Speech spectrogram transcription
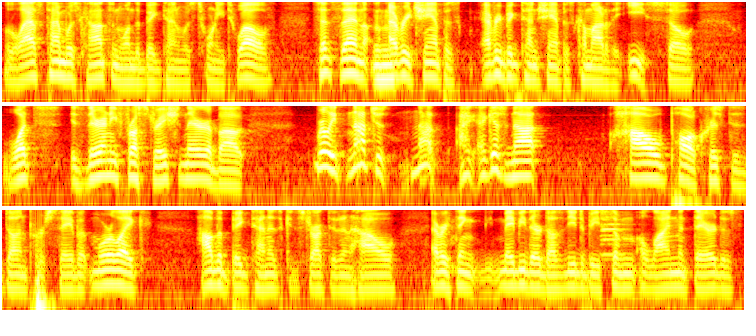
the last time Wisconsin won the Big Ten was 2012. Since then, mm-hmm. every champ is every Big Ten champ has come out of the East. So, what's is there any frustration there about? Really not just not I, I guess not how Paul Chryst is done per se, but more like how the Big Ten is constructed and how everything. Maybe there does need to be some alignment there. Does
